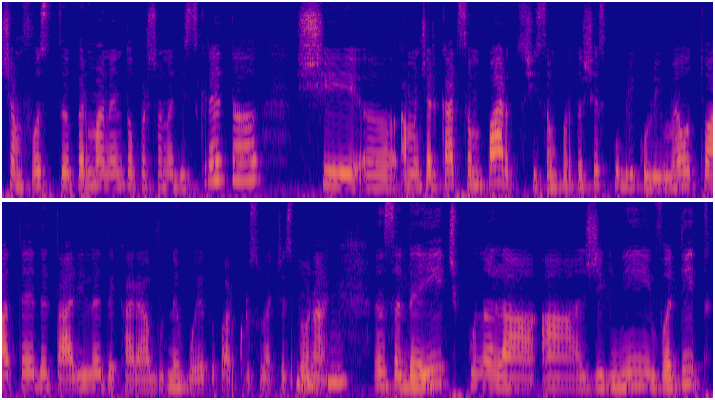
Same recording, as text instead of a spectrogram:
și am fost uh, permanent o persoană discretă și uh, am încercat să împart și să împărtășesc publicului meu toate detaliile de care a avut nevoie pe parcursul acestor ani. Însă de aici până la a jigni vădit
